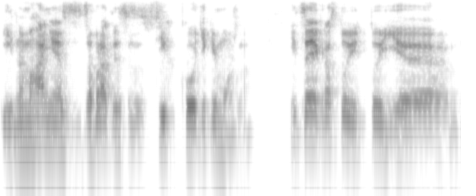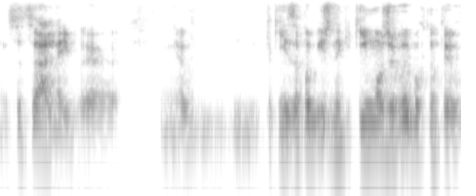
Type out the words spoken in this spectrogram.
і намагання забрати з всіх, кого тільки можна. І це якраз той, той е, соціальний е, е, такий запобіжник, який може вибухнути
